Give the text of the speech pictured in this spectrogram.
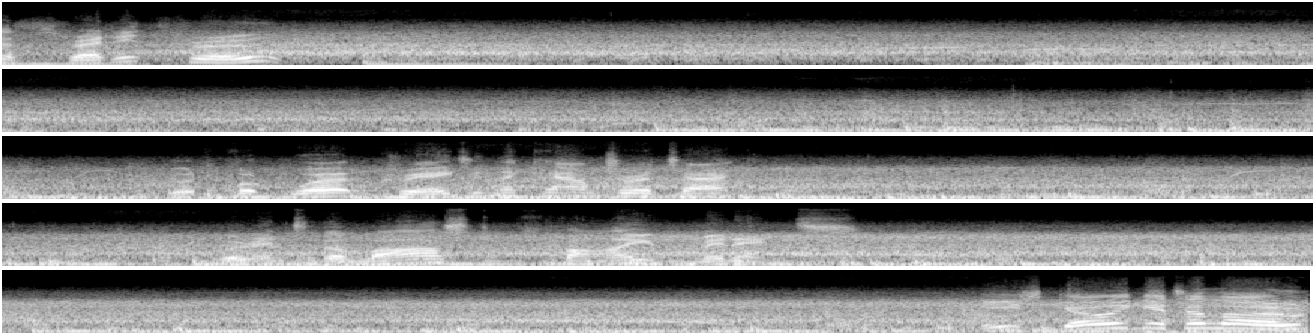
To thread it through. Good footwork, creating the counter-attack. We're into the last five minutes. He's going it alone.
